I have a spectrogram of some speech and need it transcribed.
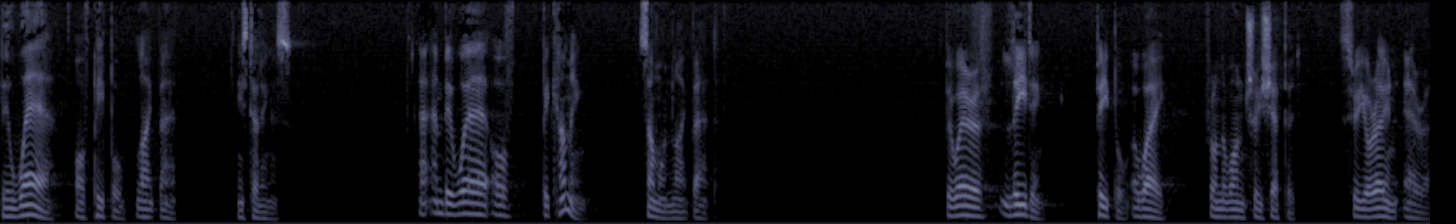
Beware of people like that, he's telling us. And beware of becoming someone like that. Beware of leading people away from the one true shepherd through your own error.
